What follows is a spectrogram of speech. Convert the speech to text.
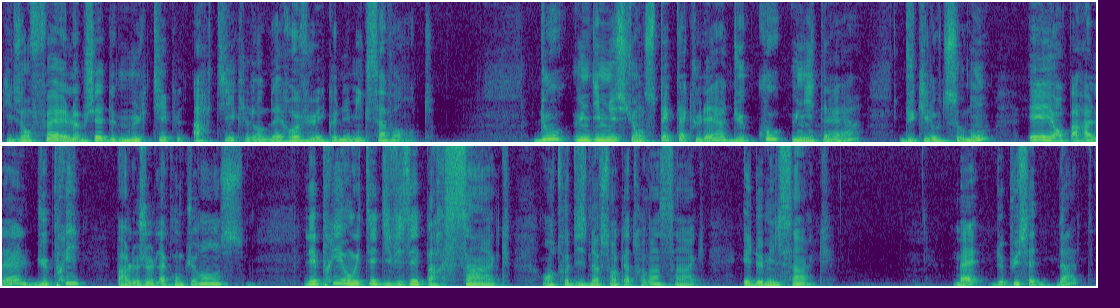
qu'ils ont fait l'objet de multiples articles dans des revues économiques savantes. D'où une diminution spectaculaire du coût unitaire du kilo de saumon et en parallèle du prix par le jeu de la concurrence. Les prix ont été divisés par 5 entre 1985 et 2005. Mais depuis cette date,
